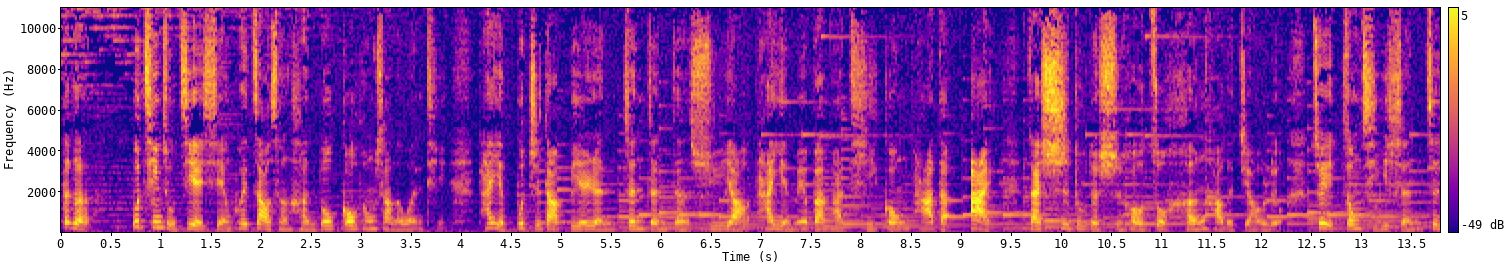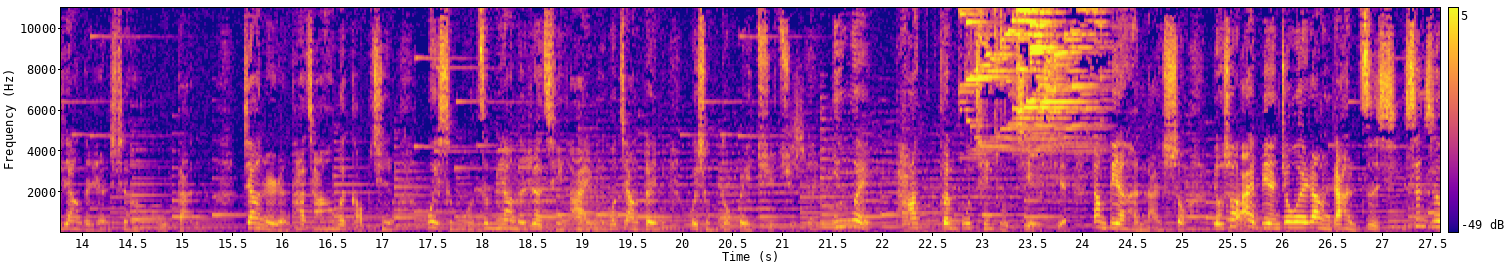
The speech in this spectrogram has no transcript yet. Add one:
这个。不清楚界限会造成很多沟通上的问题，他也不知道别人真正的需要，他也没有办法提供他的爱，在适度的时候做很好的交流，所以终其一生，这样的人是很孤单的。这样的人，他常常会搞不清楚，为什么我这么样的热情爱你或这样对你，为什么都被拒绝？因为他分不清楚界限，让别人很难受。有时候爱别人就会让人家很窒息，甚至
